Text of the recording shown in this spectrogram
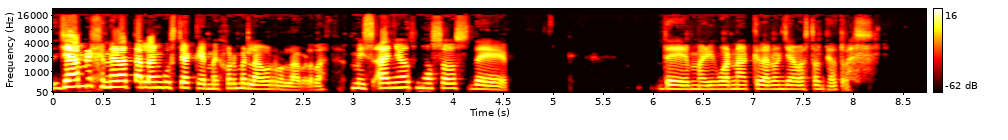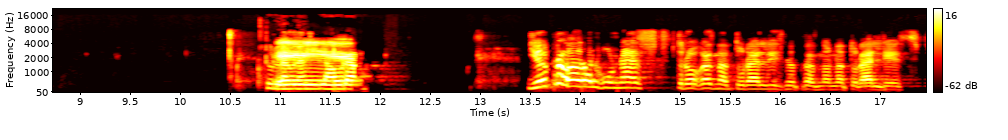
ya me genera tal angustia que mejor me la ahorro, la verdad. Mis años mozos de, de marihuana quedaron ya bastante atrás. Tú, Laura, eh, Laura. Yo he probado algunas drogas naturales y otras no naturales,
